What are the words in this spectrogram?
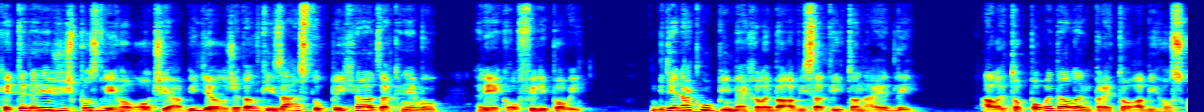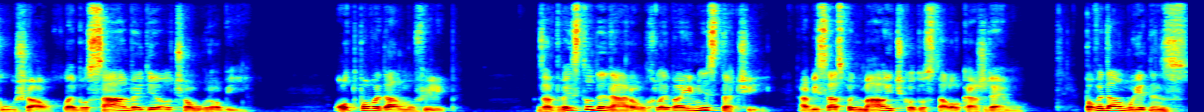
Keď teda Ježiš pozdvihol oči a videl, že veľký zástup prichádza k nemu, riekol Filipovi, kde nakúpime chleba, aby sa títo najedli? Ale to povedal len preto, aby ho skúšal, lebo sám vedel, čo urobí. Odpovedal mu Filip, za 200 denárov chleba im nestačí, aby sa aspoň máličko dostalo každému. Povedal mu jeden z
